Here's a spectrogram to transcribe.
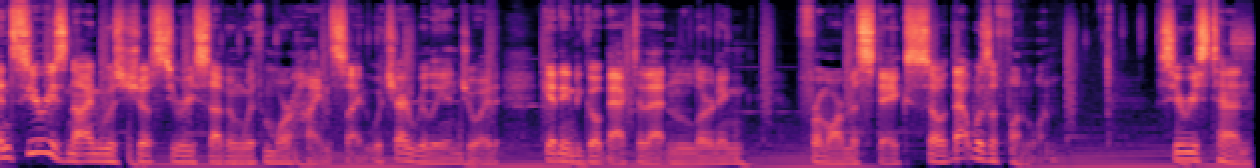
And Series 9 was just Series 7 with more hindsight, which I really enjoyed getting to go back to that and learning from our mistakes. So that was a fun one. Series 10.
